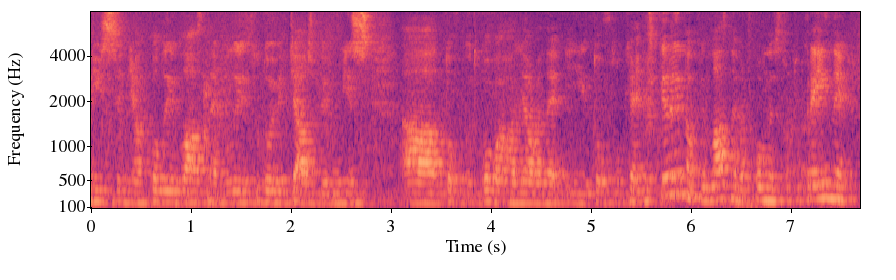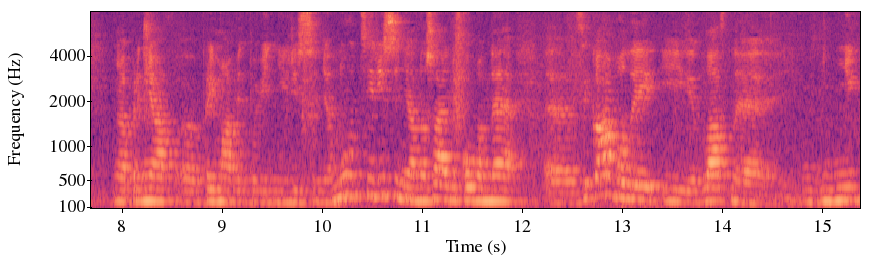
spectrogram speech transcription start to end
рішення, коли власне були судові тяжби між ТОВ Квиткова Галявина і ТОВ Лук'янівський ринок, і власне Верховний суд України е, прийняв е, приймав відповідні рішення. Ну ці рішення, на жаль, нікого не е, цікавили, і власне ні.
